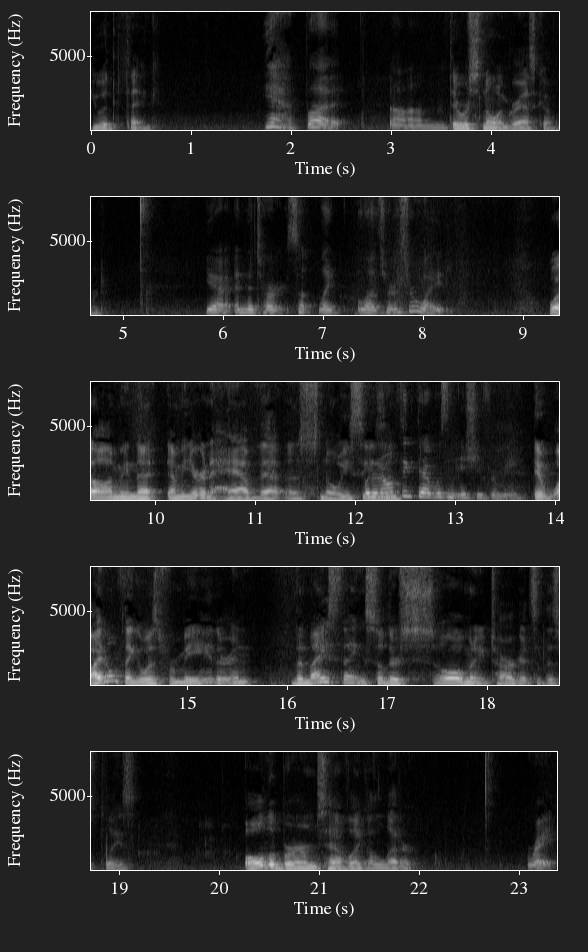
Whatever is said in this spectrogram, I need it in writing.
you would think Yeah, but um, they were snow and grass covered. yeah, and the tar so, like a lot of targets are white, Well, I mean that. I mean you're gonna have that in a snowy season. but I don't think that was an issue for me. It, I don't think it was for me either. And the nice thing, so there's so many targets at this place. All the berms have like a letter. Right.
